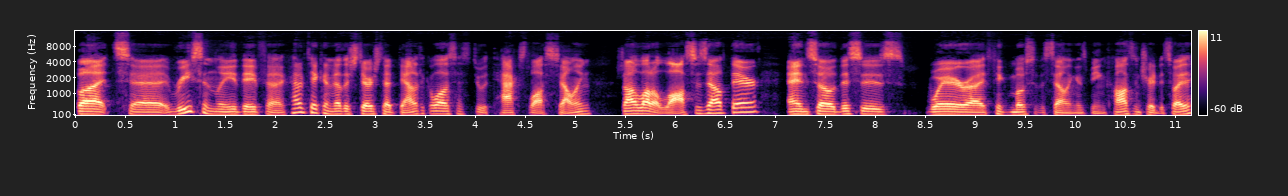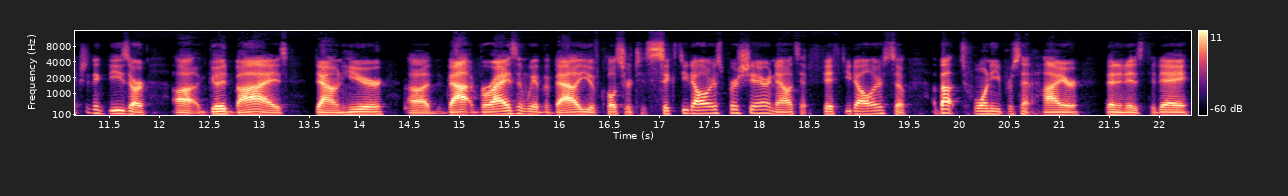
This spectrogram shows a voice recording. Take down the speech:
But uh, recently, they've kind of taken another stair step down. I think a lot of this has to do with tax loss selling. There's not a lot of losses out there. And so this is where I think most of the selling is being concentrated. So I actually think these are uh, good buys down here. Uh, that Verizon, we have a value of closer to $60 per share. Now it's at $50, so about 20% higher than it is today.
